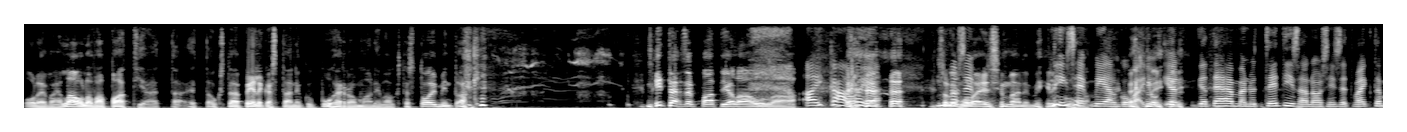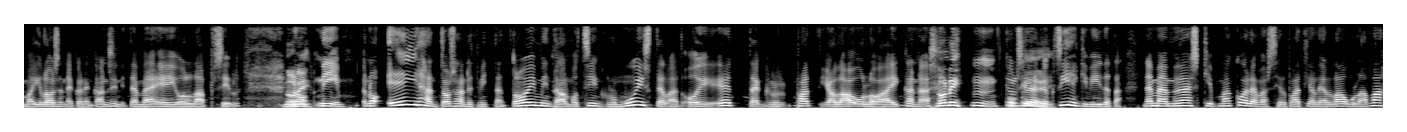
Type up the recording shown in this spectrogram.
oleva ja laulava patja, että, että onko tämä pelkästään niin puheromaani vai onko tässä toimintaakin? Mitä se Patja laulaa? Ai kauhea. se oli no mulla se, ensimmäinen mielikuva. Niin se mielikuva. Jo, ja, niin. ja tähän mä nyt heti sanoisin, että vaikka tämä iloisen näköinen kansi, niin tämä ei ole lapsilla. No, no niin. No eihän tuossa nyt mitään toimintaa, mutta siinä kun muistellaan, että oi että Patja laulo aikana. No niin, mm, Kyllä okay. siihen, siihenkin viitata. Nämä myöskin makoilevat sillä Patjalle laulava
